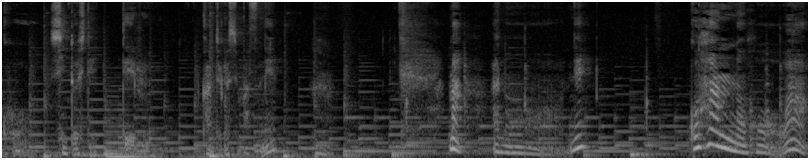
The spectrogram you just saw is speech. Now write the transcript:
こう浸透していっている感じがしますね。うん、まああのねご飯の方は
